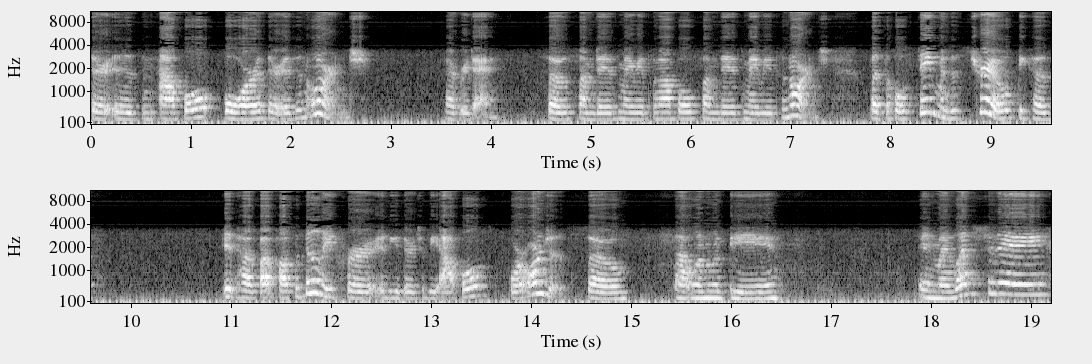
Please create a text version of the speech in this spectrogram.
there is an apple or there is an orange every day. So some days maybe it's an apple, some days maybe it's an orange. But the whole statement is true because it has that possibility for it either to be apples or oranges. So that one would be in my lunch today,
